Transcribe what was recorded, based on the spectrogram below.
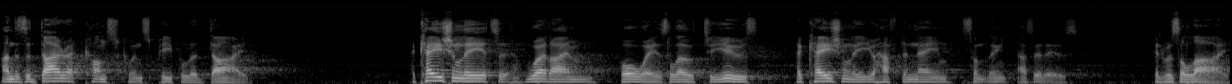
and as a direct consequence, people had died. Occasionally, it's a word I'm always loath to use, occasionally you have to name something as it is. It was a lie.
